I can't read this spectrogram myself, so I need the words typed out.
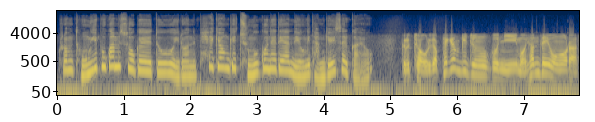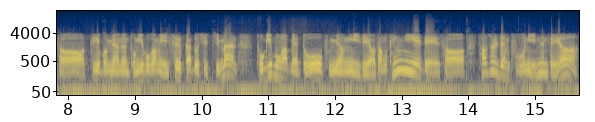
그럼 동의보감 속에도 이런 폐경기 증후군에 대한 내용이 담겨 있을까요? 그렇죠. 우리가 폐경기 증후군이 뭐 현대 용어라서 어떻게 보면은 동의보감에 있을까도 싶지만 도기봉합에도 분명히 이제 여성 생리에 대해서 서술된 부분이 있는데요.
